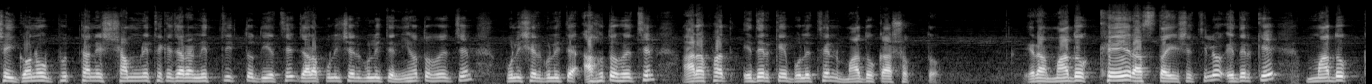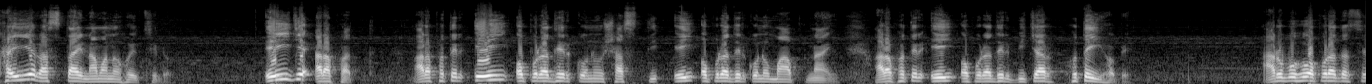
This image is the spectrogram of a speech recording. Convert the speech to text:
সেই গণ অভ্যুত্থানের সামনে থেকে যারা নেতৃত্ব দিয়েছে, যারা পুলিশের গুলিতে নিহত হয়েছেন, পুলিশের গুলিতে আহত হয়েছেন, আরাফাত এদেরকে বলেছেন মাদকাসক্ত। এরা মাদক খেয়ে রাস্তায় এসেছিল, এদেরকে মাদক খাইয়ে রাস্তায় নামানো হয়েছিল। এই যে আরাফাত আরাফাতের এই অপরাধের কোনো শাস্তি, এই অপরাধের কোনো মাপ নাই। আরাফাতের এই অপরাধের বিচার হতেই হবে। আরও বহু অপরাধ আছে।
